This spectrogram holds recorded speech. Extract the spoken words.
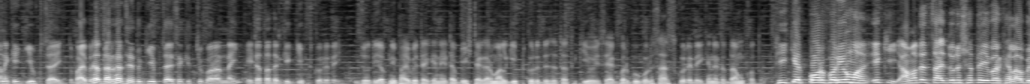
অনেকেই গিফট চাই তো ভাই ব্রাদাররা যেহেতু গিফট চাইছে কিচ্ছু করার নাই এটা তাদেরকে গিফট করে দেই। যদি আপনি ভাইবে থাকেন এটা বিশ টাকার মাল গিফট করে দিয়েছে তাতে কি হয়েছে? একবার গুগলে সার্চ করে দেখেন এটা দাম কত। ঠিক এর পরপরই মা এ কি? আমাদের চারজনের সাথে এবার খেলা হবে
